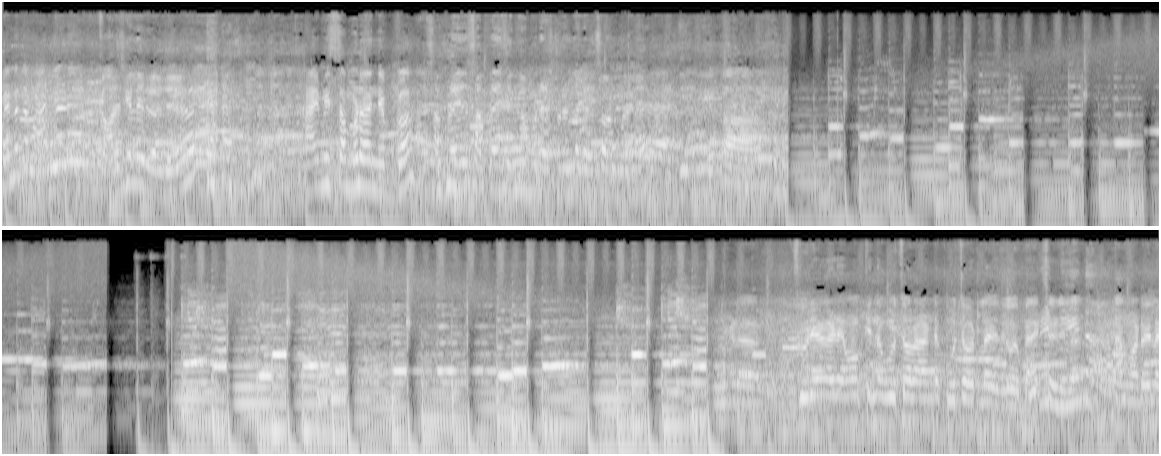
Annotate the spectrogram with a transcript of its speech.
వెన్నతో మాట్లాడు? కాలేజ్కి వెళ్ళలేదు రోజు. హాయ్ మిస్ తమ్ముడు అని చెప్పుకో. సర్ప్రైజ్ సర్ప్రైజింగ్ అప్పుడు రెస్టారెంట్లో కలిసాం అనమాట ఆ, ఇక్కడ సూర్యగాడు ఏమో కింద కూర్చోరా అంటే కూర్చోవట్లేదు బ్యాక్ సైడ్ అనమాట ఇలా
